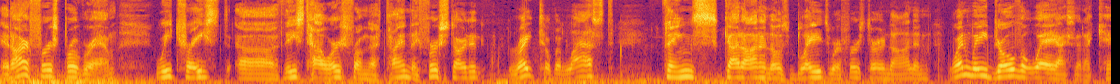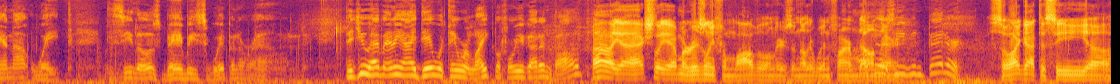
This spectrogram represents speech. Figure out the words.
In our first program, we traced uh, these towers from the time they first started right till the last things got on and those blades were first turned on. And when we drove away, I said, I cannot wait to see those babies whipping around. Did you have any idea what they were like before you got involved? Oh, yeah, actually, I'm originally from Lowville, and there's another wind farm down Lowville's there. even better. So I got to see uh,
